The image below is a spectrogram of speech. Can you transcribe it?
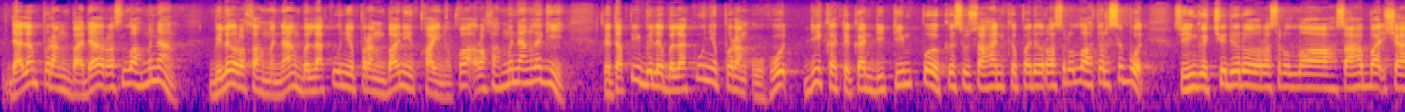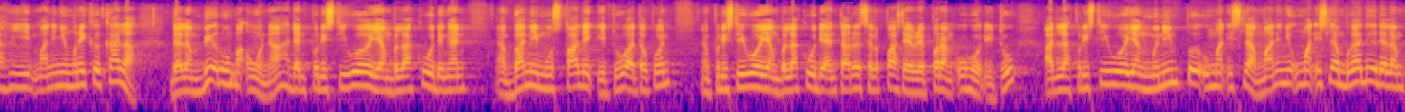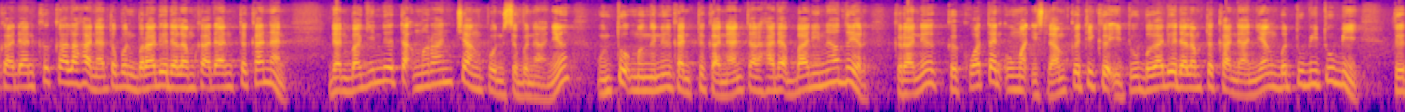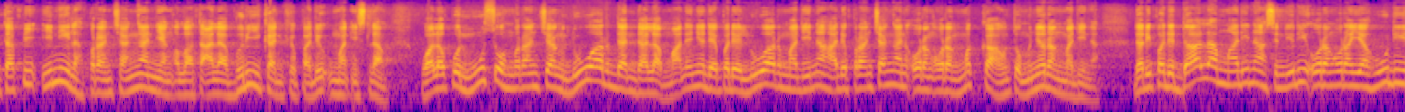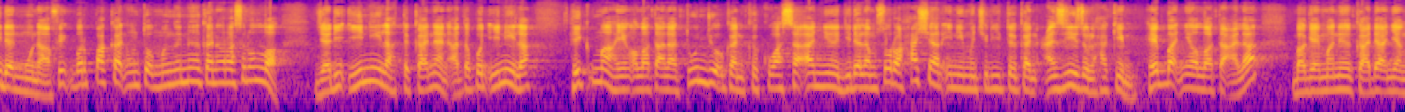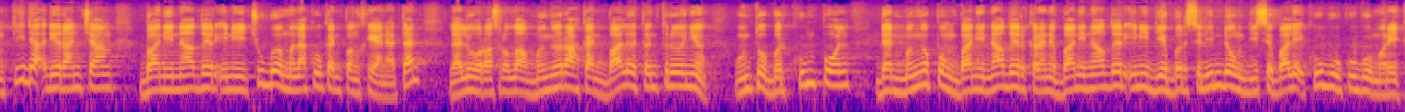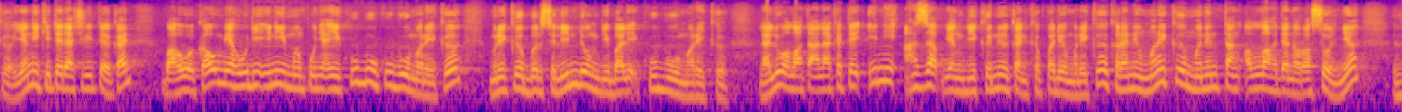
dalam perang badar Rasulullah menang. Bila Rasulullah menang, berlakunya perang Bani Qainuqa, Rasulullah menang lagi. Tetapi bila berlakunya perang Uhud, dikatakan ditimpa kesusahan kepada Rasulullah tersebut. Sehingga cedera Rasulullah, sahabat syahid, maknanya mereka kalah. Dalam Bi'ru Ma'unah dan peristiwa yang berlaku dengan uh, Bani Mustalik itu ataupun uh, peristiwa yang berlaku di antara selepas daripada perang Uhud itu adalah peristiwa yang menimpa umat Islam. Maknanya umat Islam berada dalam keadaan kekalahan ataupun berada dalam keadaan tekanan dan baginda tak merancang pun sebenarnya untuk mengenakan tekanan terhadap Bani Nadir kerana kekuatan umat Islam ketika itu berada dalam tekanan yang bertubi-tubi. Tetapi inilah perancangan yang Allah Taala berikan kepada umat Islam. Walaupun musuh merancang luar dan dalam maknanya daripada luar Madinah ada perancangan orang-orang Mekah untuk menyerang Madinah. Daripada dalam Madinah sendiri orang-orang Yahudi dan munafik berpakat untuk mengenakan Rasulullah. Jadi inilah tekanan ataupun inilah hikmah yang Allah Taala tunjukkan kekuasaannya di dalam surah Hasyar ini menceritakan Azizul Hakim. Hebatnya Allah Taala bagaimana keadaan yang tidak dirancang Bani Nadir ini cuba melakukan pengkhianatan lalu Rasulullah mengerahkan bala tenteranya untuk berkumpul dan mengepung Bani Nadir kerana Bani Nadir ini dia berselindung di sebalik kubu-kubu mereka. Yang ni kita dah ceritakan bahawa kaum Yahudi ini mempunyai kubu-kubu mereka, mereka berselindung di balik kubu mereka. Lalu Allah Taala kata ini azab yang dikenakan kepada mereka kerana mereka menentang Allah dan Rasulnya.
